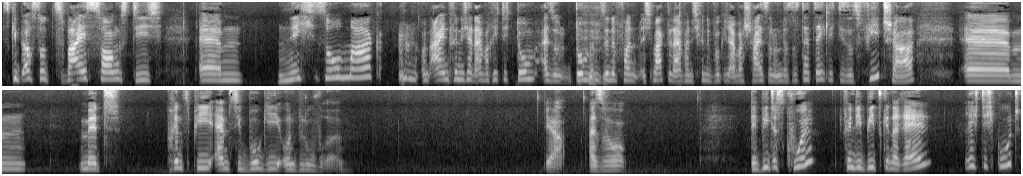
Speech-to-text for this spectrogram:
Es gibt auch so zwei Songs, die ich ähm, nicht so mag. Und einen finde ich halt einfach richtig dumm. Also dumm im Sinne von, ich mag den einfach nicht, ich finde wirklich einfach scheiße. Und das ist tatsächlich dieses Feature ähm, mit Prinz P, MC Boogie und Louvre. Ja, also der Beat ist cool. Ich finde die Beats generell richtig gut.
